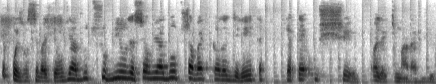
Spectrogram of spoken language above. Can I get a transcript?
depois você vai ter um viaduto, subiu, desceu o viaduto, já vai ficar à direita e até o cheiro. Olha que maravilha.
